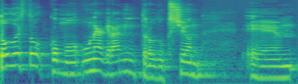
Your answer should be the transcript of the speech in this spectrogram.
Todo esto como una gran introducción. Em,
